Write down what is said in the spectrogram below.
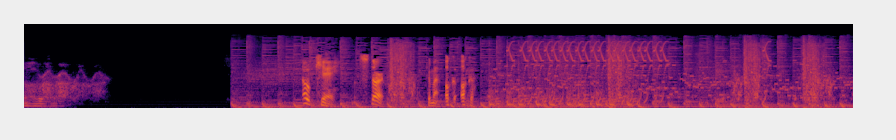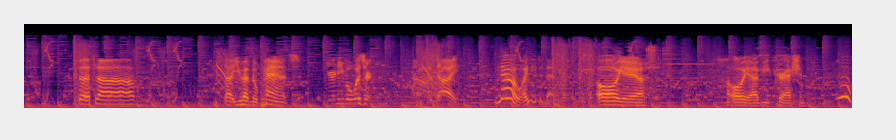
Oh. Okay, let's start. Come on, Oka, Oka. The flop. Uh, you have no pants. You're an evil wizard. Uh, die. No, I needed that. Oh yeah. Oh yeah, I'd be crashing. Woo.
